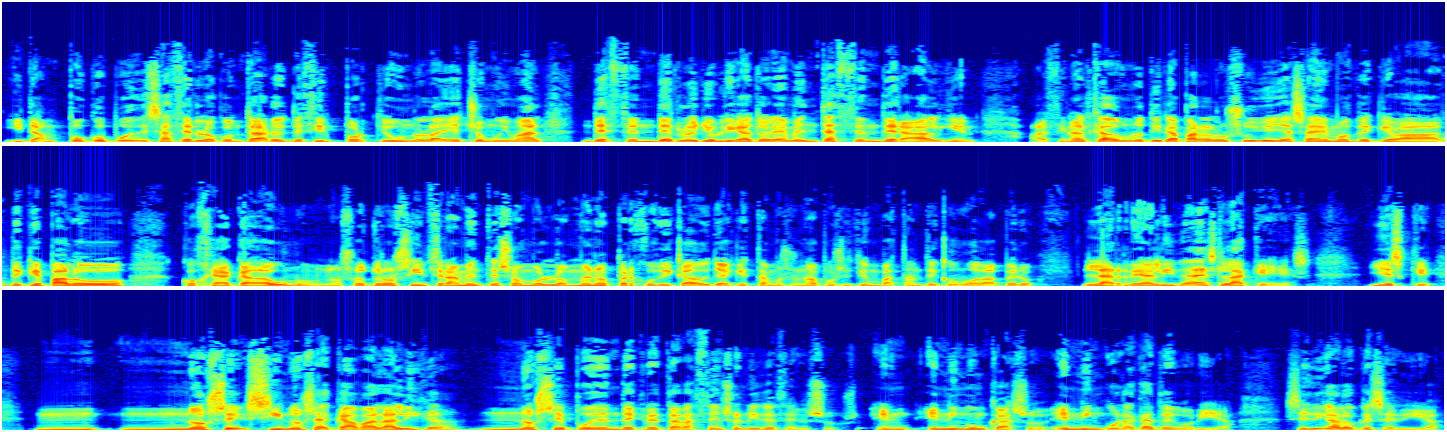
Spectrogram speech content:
Y tampoco puedes hacer lo contrario, es decir, porque uno lo haya hecho muy mal, descenderlo y obligatoriamente ascender a alguien. Al final cada uno tira para lo suyo, ya sabemos de qué va, de qué palo coge a cada uno. Nosotros, sinceramente, somos los menos perjudicados y aquí estamos en una posición bastante cómoda, pero la realidad es la que es. Y es que no sé, si no se acaba la liga, no se pueden decretar ascensos ni descensos. En, en ningún caso, en ninguna categoría. Se diga lo que se diga.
